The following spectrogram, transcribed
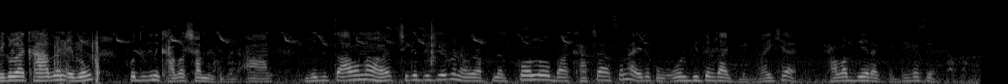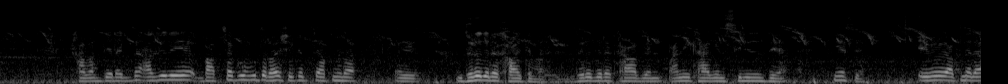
রেগুলার খাওয়াবেন এবং প্রতিদিন খাবার সামনে দেবেন আর যদি তাও না হয়, সেক্ষেত্রে কী করবেন, ওই আপনার কলো বা খাঁচা আছে না, এরকম ওর ভিতরে রাখবেন। রাখে খাবার দিয়ে রাখবেন, ঠিক আছে? খাবার দিয়ে রাখবেন। আর যদি বাচ্চা কবুতর হয়, সেক্ষেত্রে আপনারা ওই ধরে ধরে খাওয়াইতে পারেন। ধরে ধরে খাওয়াবেন, পানি খাওয়াবেন সিরিজ দেওয়া ঠিক আছে? এইভাবে আপনারা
